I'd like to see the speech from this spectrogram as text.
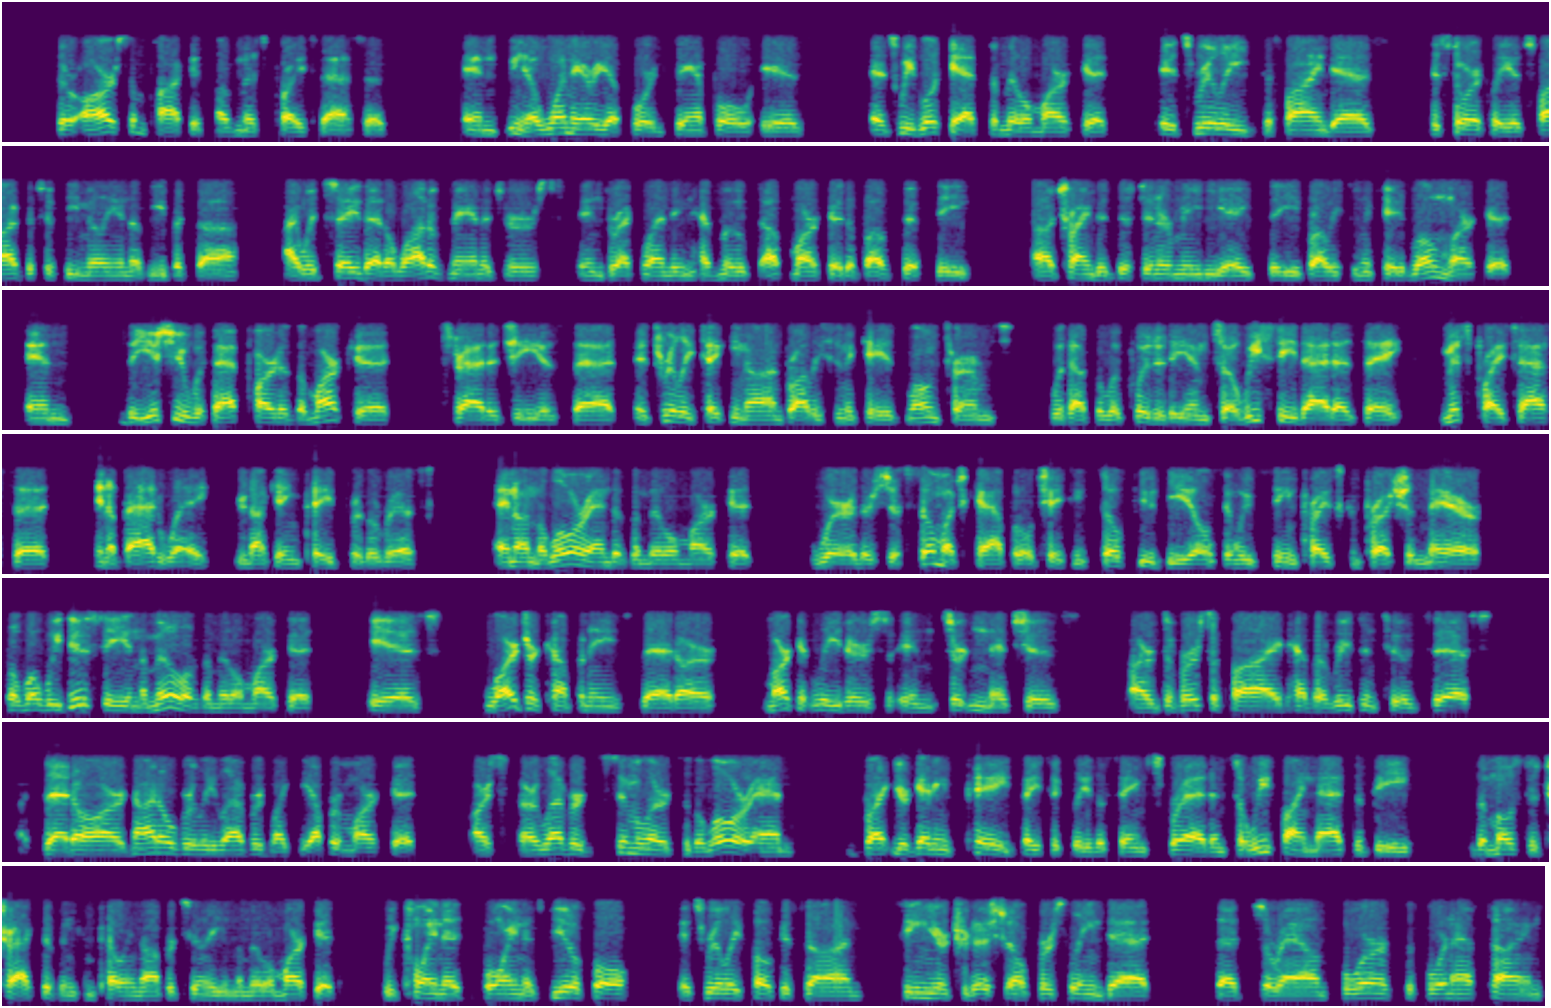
there are some pockets of mispriced assets. And, you know, one area, for example, is as we look at the middle market, it's really defined as historically as 5 to 50 million of EBITDA I would say that a lot of managers in direct lending have moved up market above 50, uh, trying to disintermediate the broadly syndicated loan market. And the issue with that part of the market strategy is that it's really taking on broadly syndicated loan terms without the liquidity. And so we see that as a mispriced asset in a bad way. You're not getting paid for the risk. And on the lower end of the middle market, where there's just so much capital chasing so few deals, and we've seen price compression there. But what we do see in the middle of the middle market is larger companies that are market leaders in certain niches, are diversified, have a reason to exist, that are not overly levered like the upper market, are, are levered similar to the lower end, but you're getting paid basically the same spread. And so we find that to be the most attractive and compelling opportunity in the middle market. We coin it boring is beautiful. It's really focused on senior traditional first lien debt that's around four to four and a half times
